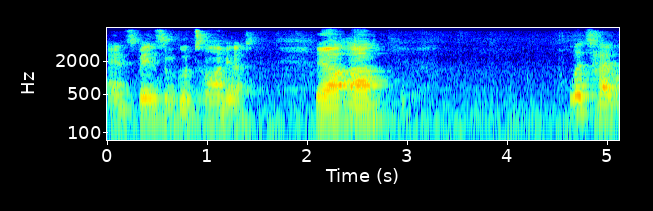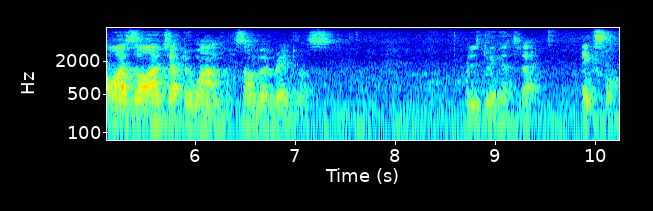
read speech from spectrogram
and spend some good time in it. Now, um, let's have Isaiah chapter 1, some of it read to us. Who's doing that today? Excellent.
